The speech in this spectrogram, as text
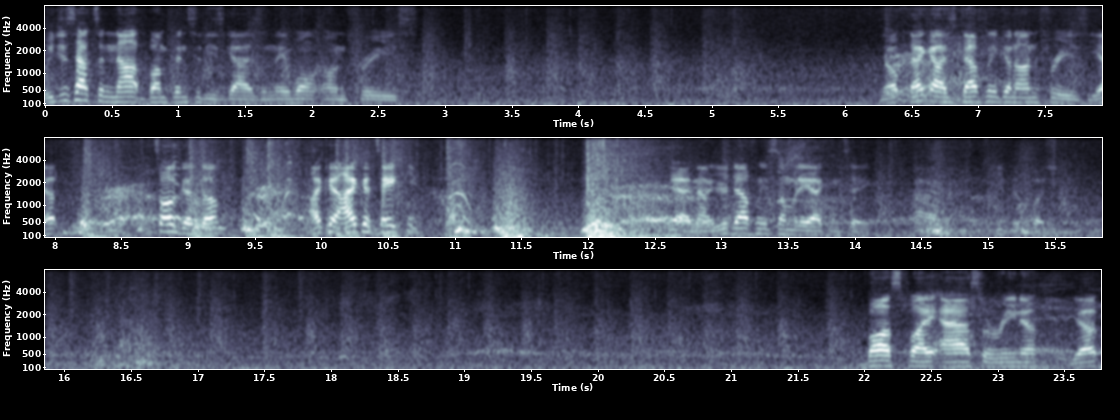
We just have to not bump into these guys and they won't unfreeze. Nope, that guy's definitely gonna unfreeze. Yep. It's all good though. I could I could take you. Yeah, no, you're definitely somebody I can take. Alright, let's keep it pushing. Boss fight ass arena. Yep.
